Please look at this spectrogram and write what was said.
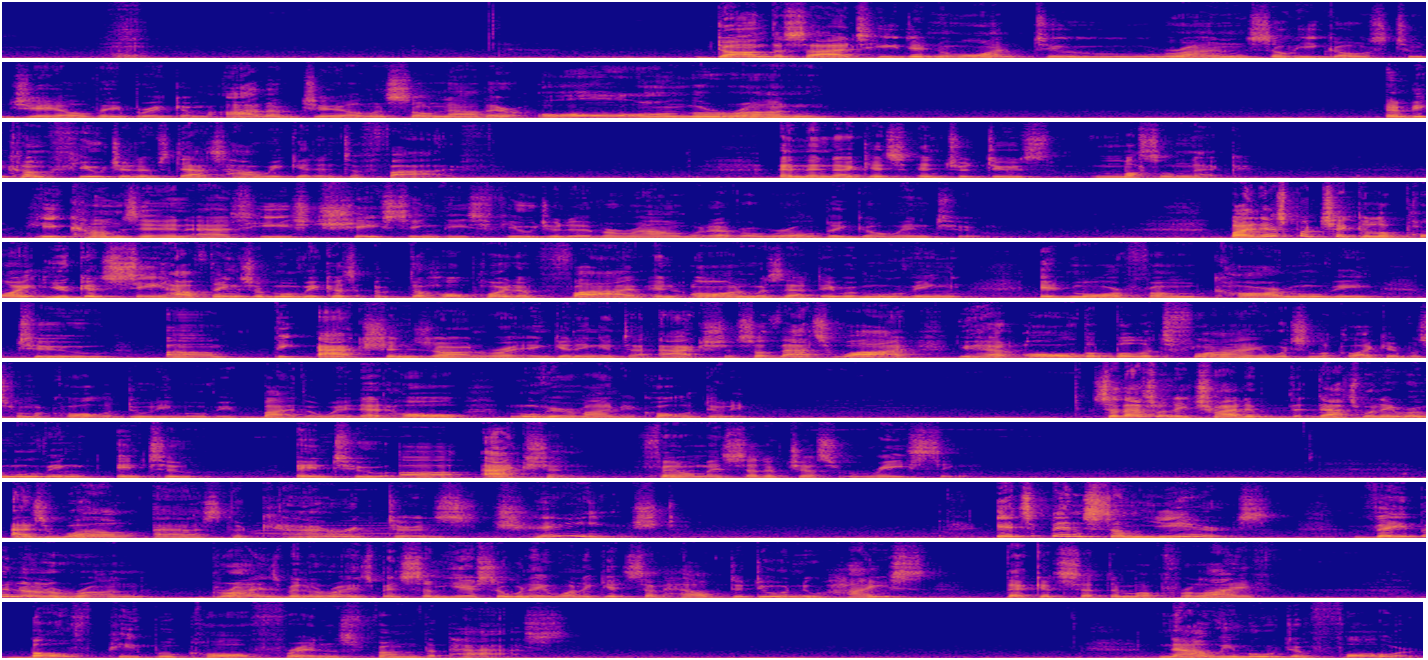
Dom decides he didn't want to run, so he goes to jail. They break him out of jail, and so now they're all on the run and become fugitives. That's how we get into five. And then that gets introduced Muscle Neck. He comes in as he's chasing these fugitive around whatever world they go into by this particular point, you could see how things are moving because the whole point of five and on was that they were moving it more from car movie to um, the action genre and getting into action. So that's why you had all the bullets flying, which looked like it was from a Call of Duty movie, by the way. That whole movie reminded me of Call of Duty. So that's when they tried to. That's when they were moving into into uh, action film instead of just racing as well as the characters changed. It's been some years. They've been on a run. Brian's been on a run. It's been some years. So when they want to get some help to do a new heist that could set them up for life, both people call friends from the past. Now we moved them forward.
